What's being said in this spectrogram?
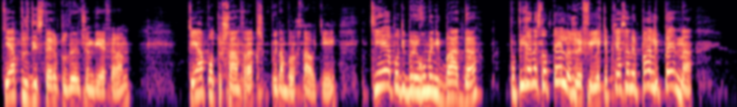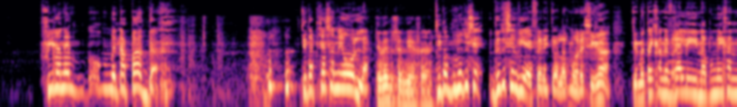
και από τους Disturbed που δεν τους ενδιαφέραν και από τους Anthrax που ήταν μπροστά, οκέι, και από την προηγούμενη μπάντα που πήγανε στο τέλος, ρε φίλε, και πιάσανε πάλι πένα. Φύγανε με τα πάντα και τα πιάσανε όλα. Και δεν τους ενδιαφέρε. Και ήταν που δεν τους δεν τους ενδιαφέρε κιόλας, μωρέ, σιγά. Και μετά είχαν βγάλει, να πούμε, είχαν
